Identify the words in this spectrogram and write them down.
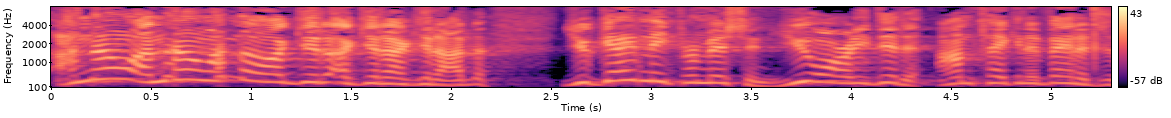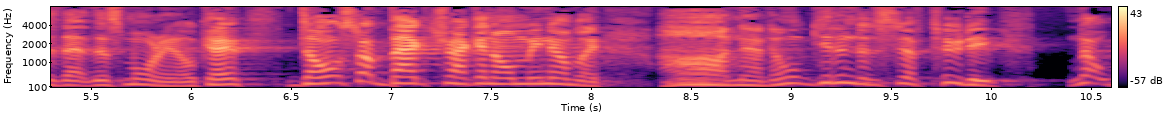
I know, I know, I know, I get it, I get it, I get it. You gave me permission. You already did it. I'm taking advantage of that this morning, okay? Don't start backtracking on me now. I'm like, oh, now don't get into the stuff too deep. No,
